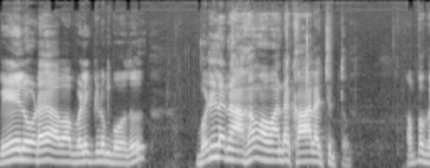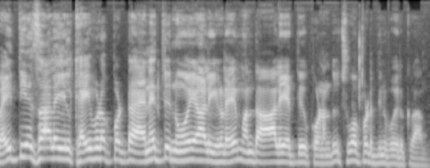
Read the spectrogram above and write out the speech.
வேலோட அவள் வெளிக்கிடும்போது வெள்ள நாகம் அவன் காலை சுத்தும். அப்போ வைத்தியசாலையில் கைவிடப்பட்ட அனைத்து நோயாளிகளையும் அந்த ஆலயத்துக்கு கொண்டு சுகப்படுத்தின்னு போயிருக்கிறாங்க.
